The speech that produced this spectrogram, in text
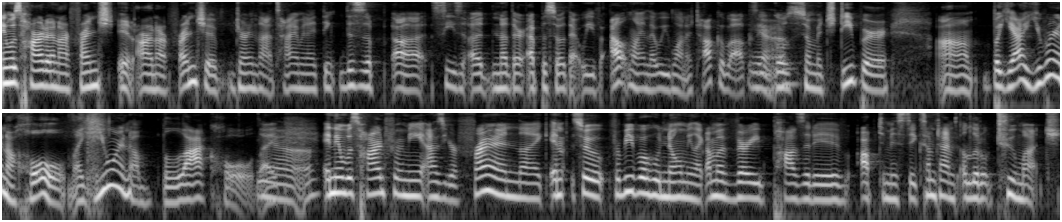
it was hard on our French on our friendship during that time. And I think this is a uh, season another episode that we've outlined that we want to talk about because Yeah. it goes so much deeper. Um, but yeah, you were in a hole, like you were in a black hole, like, Yeah. and it was hard for me as your friend, like, and so for people who know me, like, I'm a very positive, optimistic, sometimes a little too much,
